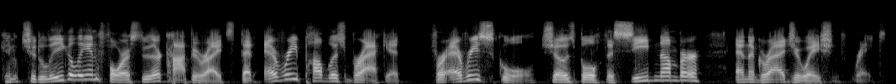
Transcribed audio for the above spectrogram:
can, should legally enforce through their copyrights that every published bracket for every school shows both the seed number and the graduation rate.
